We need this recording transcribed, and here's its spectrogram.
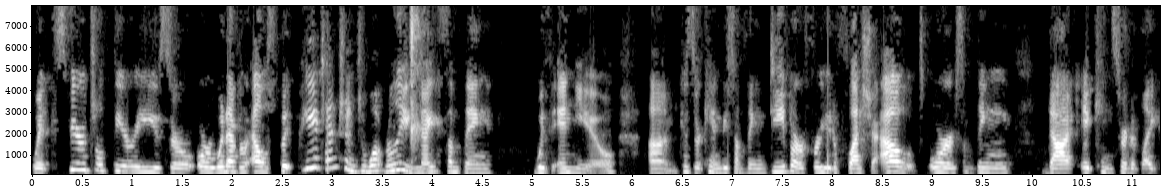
with spiritual theories or, or whatever else, but pay attention to what really ignites something within you because um, there can be something deeper for you to flesh out or something that it can sort of like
